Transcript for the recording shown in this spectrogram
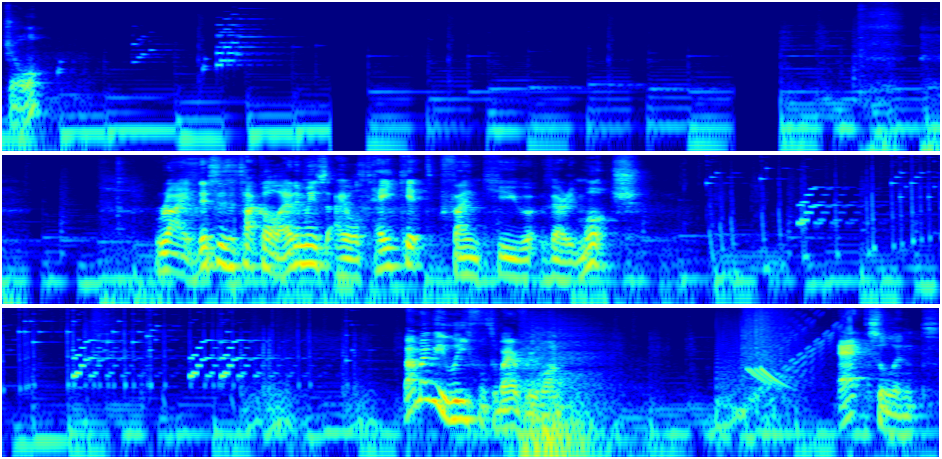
Sure. Right, this is attack all enemies. I will take it. Thank you very much. That may be lethal to everyone. Excellent.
